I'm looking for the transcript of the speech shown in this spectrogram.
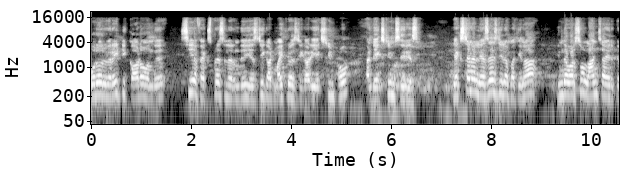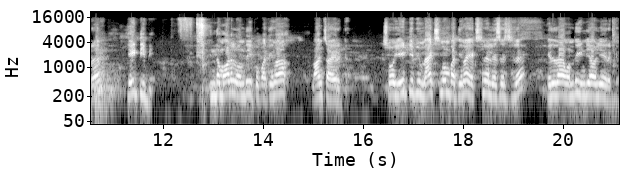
ஒரு ஒரு வெரைட்டி கார்டும் வந்து சிஎஃப் எக்ஸ்பிரஸ்லேருந்து SD card micro SD card extreme pro and extreme series external எஸ்எஸ்டியில் பார்த்தீங்கன்னா இந்த வருஷம் லான்ச் ஆகிருக்கிற எயிட் டிபி இந்த மாடல் வந்து இப்போ பார்த்தீங்கன்னா லான்ச் ஆகிருக்கு ஸோ எயிட் டிபி மேக்ஸிமம் பார்த்தீங்கன்னா எக்ஸ்டர்னல் எஸ்எஸ்டியில் இதுதான் வந்து இந்தியாவிலேயே இருக்குது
